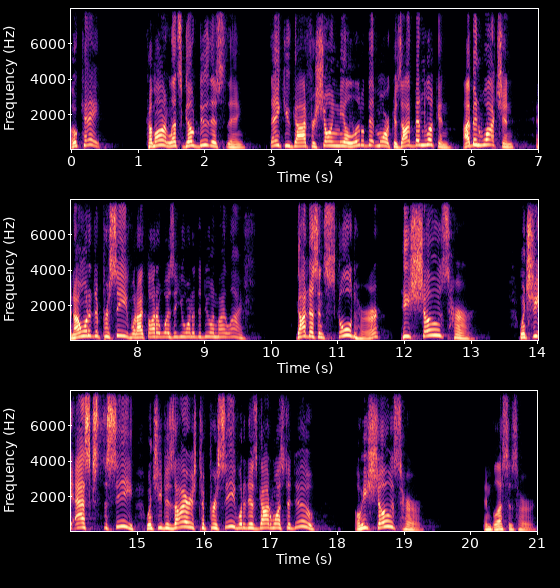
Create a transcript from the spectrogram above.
Okay, come on, let's go do this thing. Thank you, God, for showing me a little bit more because I've been looking, I've been watching, and I wanted to perceive what I thought it was that you wanted to do in my life. God doesn't scold her, He shows her. When she asks to see, when she desires to perceive what it is God wants to do, oh, He shows her and blesses her.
